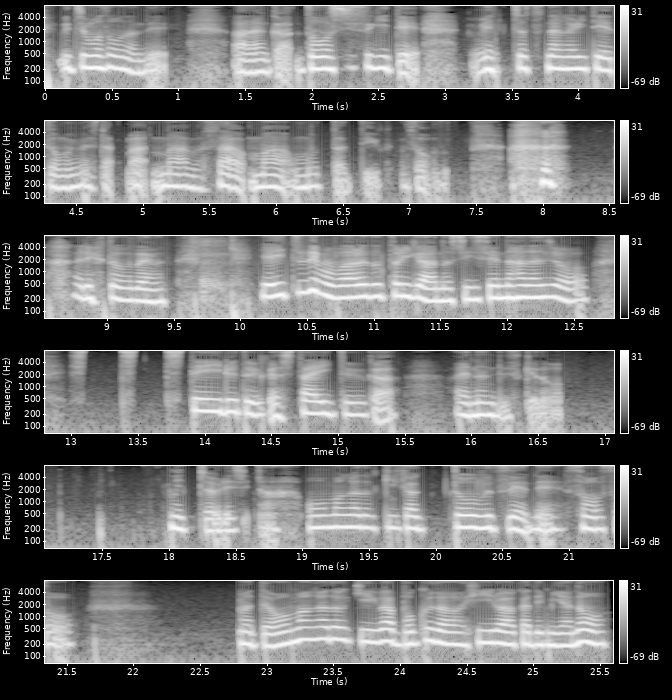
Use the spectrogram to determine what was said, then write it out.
うちもそうなんで。あなんか同志すぎてめっちゃつながりてえと思いました。まあまあさまあ思ったっていうかそうそう。ありがとうございます。いやいつでもワールドトリガーの新鮮な話をしているというかしたいというかあれなんですけどめっちゃ嬉しいな大曲時が動物園ねそうそう待って、オマガドキは僕のヒーローアカデミアの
